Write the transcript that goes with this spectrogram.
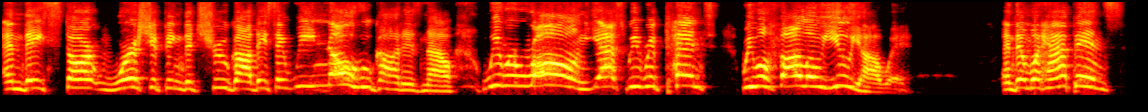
and they start worshiping the true God. They say, We know who God is now. We were wrong. Yes, we repent. We will follow you, Yahweh. And then what happens?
